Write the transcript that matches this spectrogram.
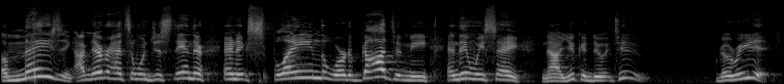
amazing. I've never had someone just stand there and explain the Word of God to me, and then we say, now you can do it too. Go read it.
